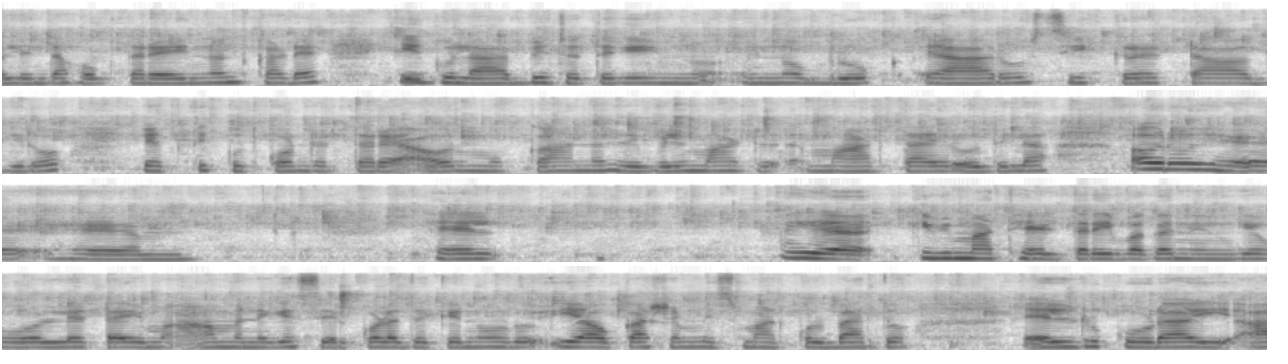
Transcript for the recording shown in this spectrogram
ಅಲ್ಲಿಂದ ಹೋಗ್ತಾರೆ. ಇನ್ನೊಂದು ಕಡೆ ಈ ಗುಲಾಬಿ ಜೊತೆಗೆ ಇನ್ನು ಇನ್ನೊಬ್ಬರು ಯಾರು ಸೀಕ್ರೆಟ್ ಆಗಿರೋ ವ್ಯಕ್ತಿ ಕೂತ್ಕೊಂಡಿರ್ತಾರೆ. ಅವ್ರ ಮುಖನ ರಿವೀಲ್ ಮಾಡಿ ಮಾಡ್ತಾ ಇರೋದಿಲ್ಲ. ಅವರು ಹೇ ಹೇಳ್ ಕಿವಿ ಮಾತು ಹೇಳ್ತಾರೆ, ಇವಾಗ ನಿನಗೆ ಒಳ್ಳೆ ಟೈಮ್ ಆ ಮನೆಗೆ ಸೇರ್ಕೊಳ್ಳೋದಕ್ಕೆ ನೋಡು, ಈ ಅವಕಾಶ ಮಿಸ್ ಮಾಡ್ಕೊಳ್ಬಾರ್ದು. ಎಲ್ಲರೂ ಕೂಡ ಆ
